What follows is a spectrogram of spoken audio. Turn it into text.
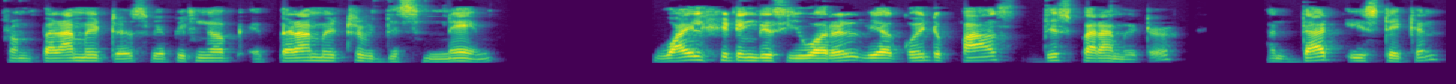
from parameters. We're picking up a parameter with this name. While hitting this URL we are going to pass this parameter and that is taken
